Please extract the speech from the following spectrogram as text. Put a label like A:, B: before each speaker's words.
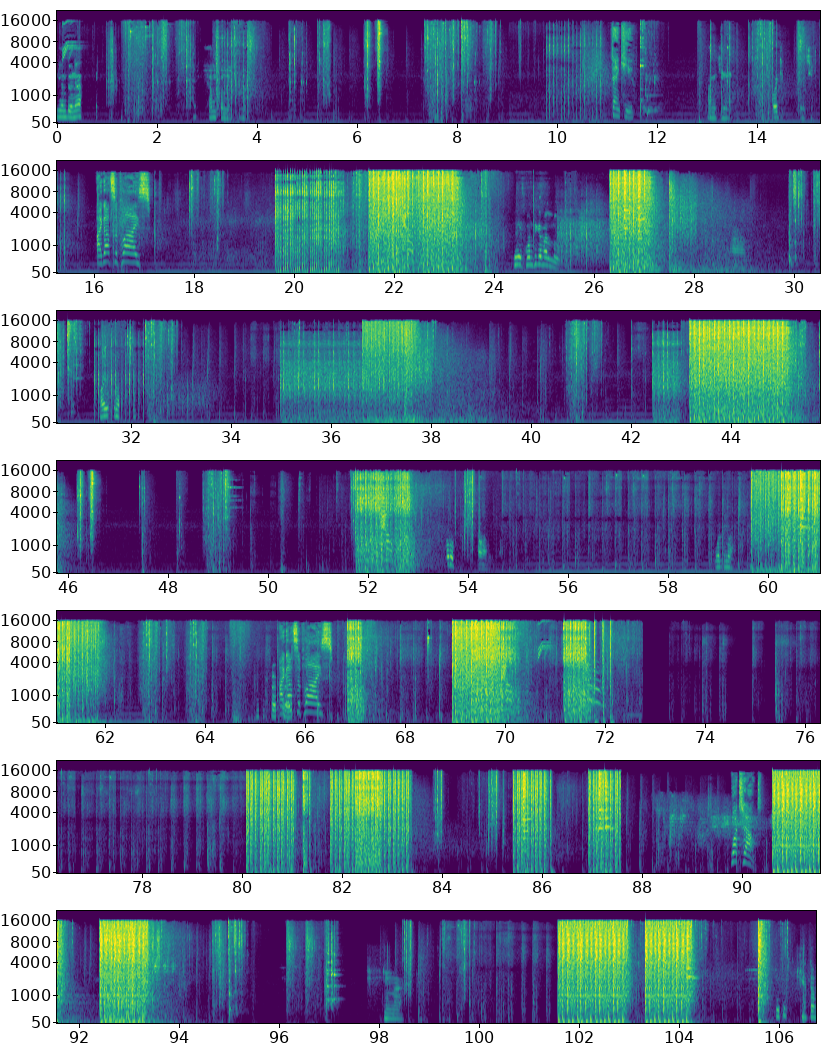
A: Yung doon na. Yan po na.
B: Thank you.
A: Kami kini. 40.
B: I got supplies.
A: এ কোন দিকে মারলো はい。What do you
B: I got supplies. Watch out!
A: ना ये तो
